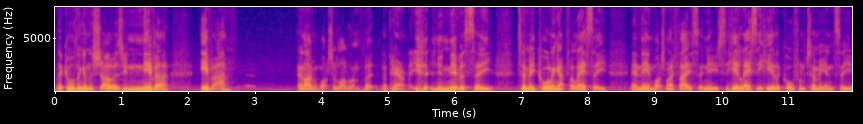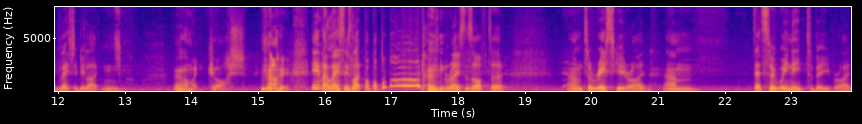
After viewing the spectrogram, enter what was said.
the cool thing in the show is you never, ever, and I haven't watched a lot of them, but apparently you never see Timmy calling out for Lassie and then watch my face and you hear Lassie hear the call from Timmy and see Lassie be like, mm, oh my gosh. No, ever. Lassie's like, pop, pop, pop, pop, and races off to, um, to rescue, right? Um, that's who we need to be, right?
